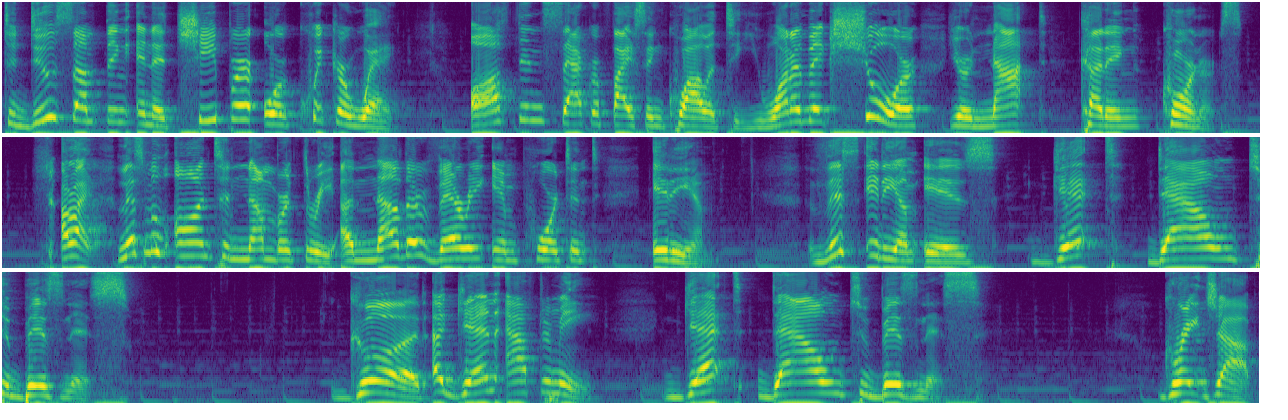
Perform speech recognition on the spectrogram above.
to do something in a cheaper or quicker way, often sacrificing quality. You want to make sure you're not cutting corners. All right, let's move on to number three, another very important idiom. This idiom is get down to business. Good. Again, after me. Get down to business. Great job.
